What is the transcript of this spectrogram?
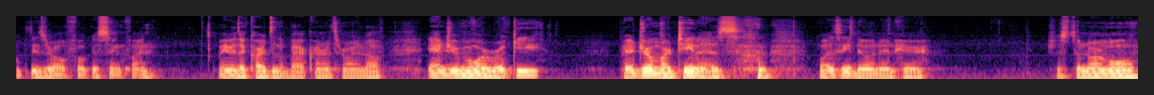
hope these are all focusing fine. Maybe the cards in the background are throwing it off. Andrew Moore rookie. Pedro Martinez. what is he doing in here? Just a normal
